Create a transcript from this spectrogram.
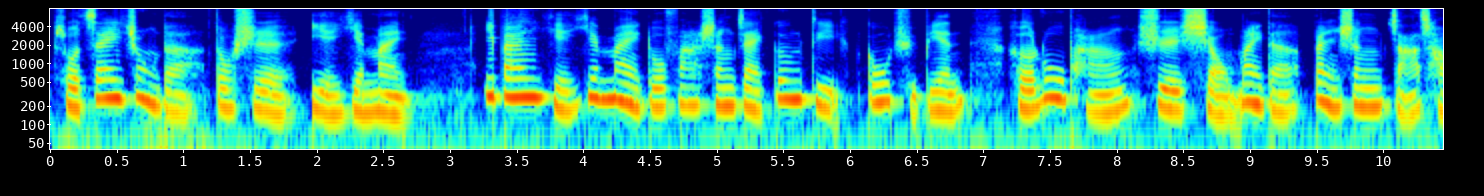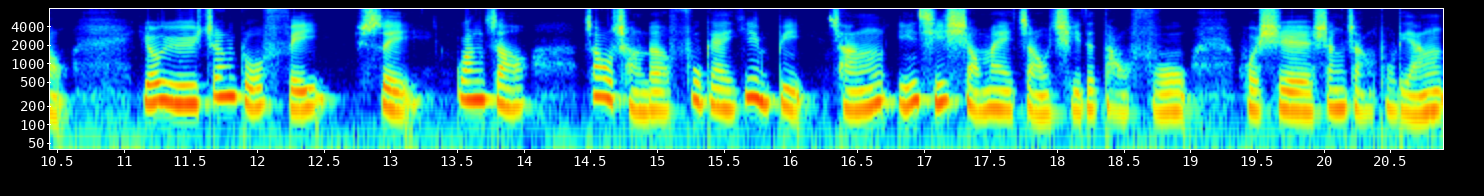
所栽种的都是野燕麦。一般野燕麦多发生在耕地沟渠边和路旁，是小麦的半生杂草。由于争夺肥水、光照，造成的覆盖硬币，常引起小麦早期的倒伏或是生长不良，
